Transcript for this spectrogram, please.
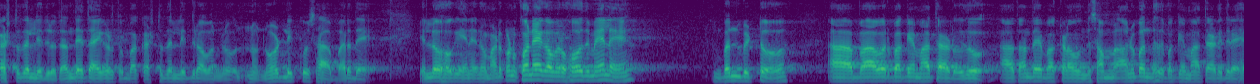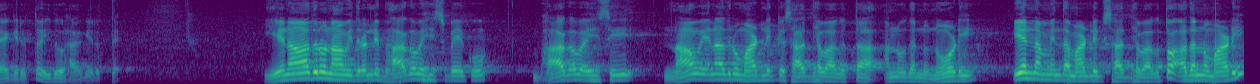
ಕಷ್ಟದಲ್ಲಿದ್ದರು ತಂದೆ ತಾಯಿಗಳು ತುಂಬ ಕಷ್ಟದಲ್ಲಿದ್ದರು ಅವರನ್ನು ನೋಡಲಿಕ್ಕೂ ಸಹ ಬರದೆ. ಎಲ್ಲೋ ಹೋಗಿ ಏನೇನೋ ಮಾಡ್ಕೊಂಡು ಕೊನೆಗೆ ಅವರು ಹೋದ ಮೇಲೆ ಬಂದುಬಿಟ್ಟು ಅವ್ರ ಬಗ್ಗೆ ಮಾತಾಡುವುದು. ಆ ತಂದೆ ಮಕ್ಕಳ ಒಂದು ಸಂ ಅನುಬಂಧದ ಬಗ್ಗೆ ಮಾತಾಡಿದರೆ ಹೇಗಿರುತ್ತೋ ಇದು ಹಾಗಿರುತ್ತೆ. ಏನಾದರೂ ನಾವು ಇದರಲ್ಲಿ ಭಾಗವಹಿಸಬೇಕು. ಭಾಗವಹಿಸಿ ನಾವು ಏನಾದರೂ ಮಾಡಲಿಕ್ಕೆ ಸಾಧ್ಯವಾಗುತ್ತಾ ಅನ್ನೋದನ್ನು ನೋಡಿ ಏನು ನಮ್ಮಿಂದ ಮಾಡಲಿಕ್ಕೆ ಸಾಧ್ಯವಾಗುತ್ತೋ ಅದನ್ನು ಮಾಡಿ,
